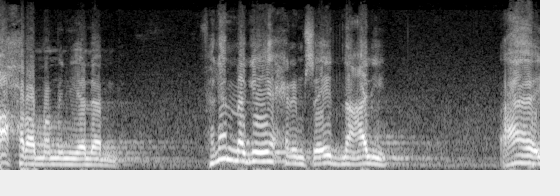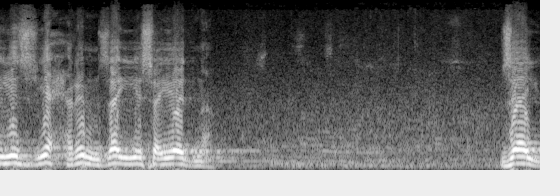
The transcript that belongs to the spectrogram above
أحرم من يلملم فلما جه يحرم سيدنا علي عايز يحرم زي سيدنا. زيه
